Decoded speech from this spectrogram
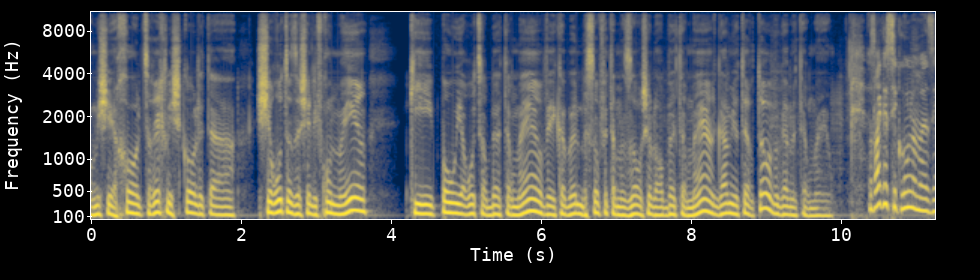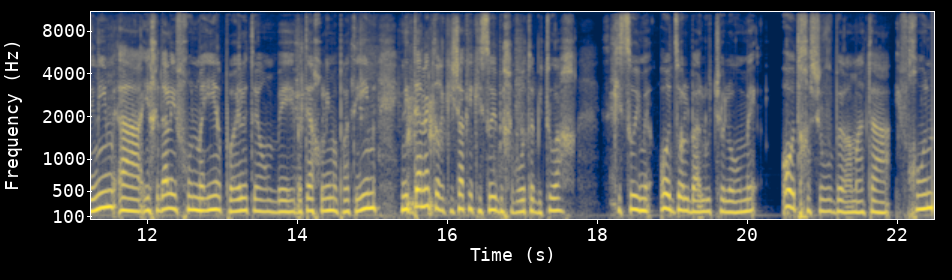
או מי שיכול, צריך לשקול את השירות הזה של אבחון מהיר, כי פה הוא ירוץ הרבה יותר מהר ויקבל בסוף את המזור שלו הרבה יותר מהר, גם יותר טוב וגם יותר מהר. אז רק לסיכום למאזינים, היחידה לאבחון מהיר פועלת היום בבתי החולים הפרטיים, ניתנת לרכישה ככיסוי בחברות הביטוח. כיסוי מאוד זול בעלות שלו, מאוד חשוב ברמת האבחון.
